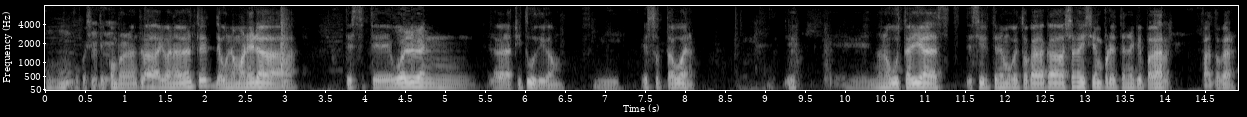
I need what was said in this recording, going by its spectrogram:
Porque si te compran una entrada y van a verte, de alguna manera te, te devuelven la gratitud, digamos. Y eso está bueno. Eh, eh, no nos gustaría decir tenemos que tocar acá allá y siempre tener que pagar para tocar.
